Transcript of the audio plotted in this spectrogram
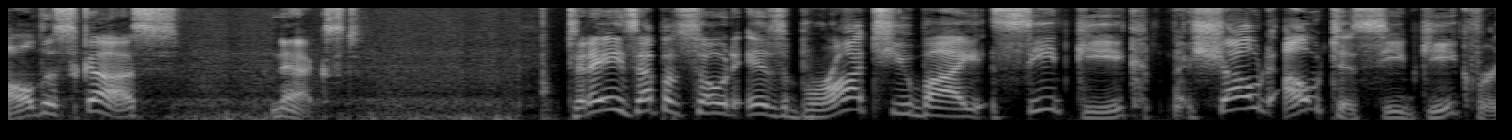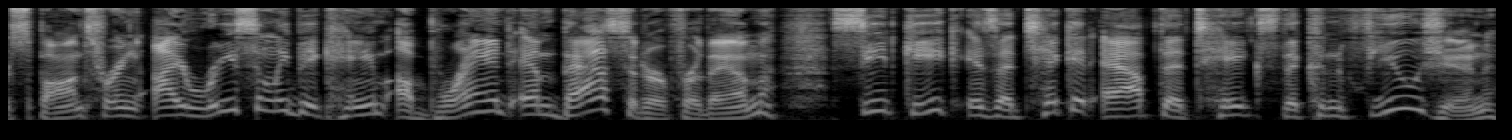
I'll discuss next. Today's episode is brought to you by SeatGeek. Shout out to SeatGeek for sponsoring. I recently became a brand ambassador for them. SeatGeek is a ticket app that takes the confusion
